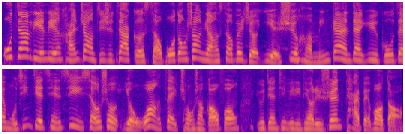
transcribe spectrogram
物价连连寒涨，即使价格小波动上扬，消费者也是很敏感。但预估在母亲节前夕，销售有望再冲上高峰。UDN TV 李跳李轩台北报道。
